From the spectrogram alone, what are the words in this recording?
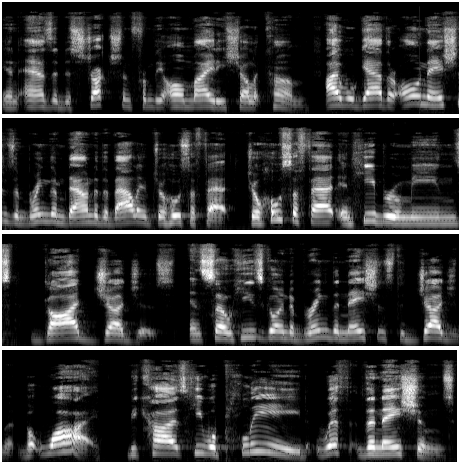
and as a destruction from the Almighty shall it come. I will gather all nations and bring them down to the valley of Jehoshaphat. Jehoshaphat in Hebrew means God judges. And so he's going to bring the nations to judgment. But why? because he will plead with the nations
